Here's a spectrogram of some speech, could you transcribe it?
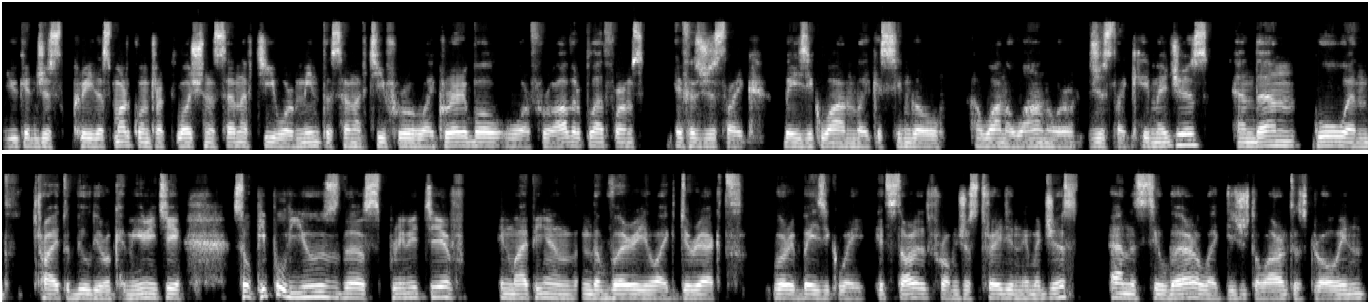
you can just create a smart contract, launch this NFT or mint this NFT through like Rarible or through other platforms. If it's just like basic one, like a single a one-on-one oh or just like images and then go and try to build your community. So people use this primitive, in my opinion, in the very like direct very basic way. It started from just trading images and it's still there. Like digital art is growing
